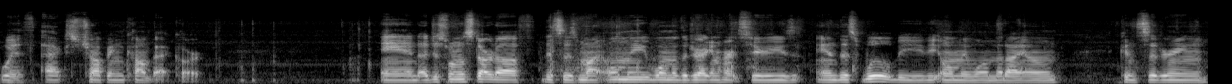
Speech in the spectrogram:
with Axe Chopping Combat Cart. And I just want to start off, this is my only one of the Dragonheart series, and this will be the only one that I own, considering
